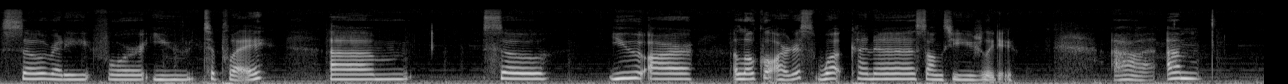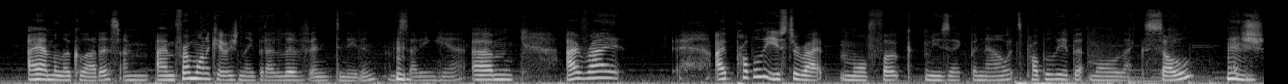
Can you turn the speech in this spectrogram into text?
so ready for you to play. Um, so, you are a local artist. What kind of songs do you usually do? Ah, um, I am a local artist. I'm I'm from Wanaka originally, but I live in Dunedin. I'm Mhm. studying here. Um, I write. I probably used to write more folk music, but now it's probably a bit more like soul-ish.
